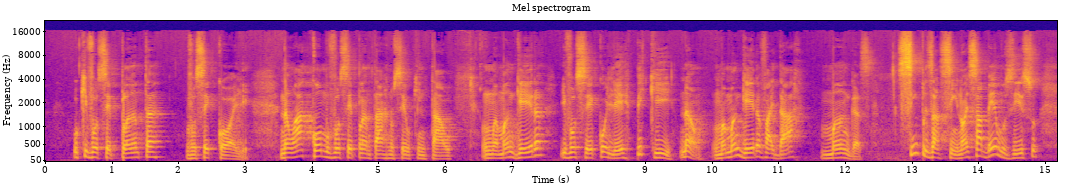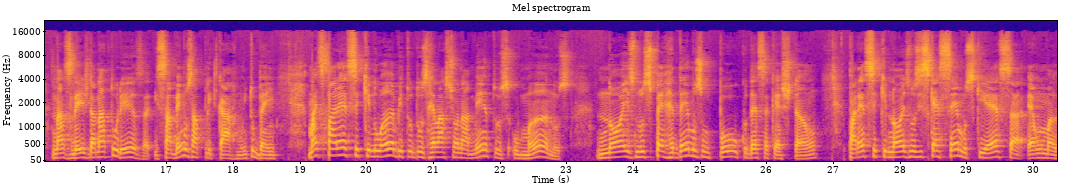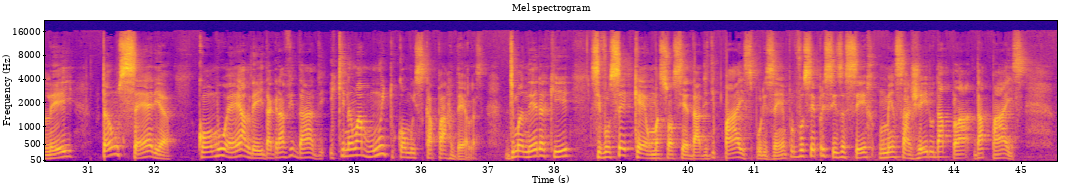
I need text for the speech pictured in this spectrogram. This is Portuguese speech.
o que você planta, você colhe. Não há como você plantar no seu quintal uma mangueira e você colher piqui. Não, uma mangueira vai dar mangas. Simples assim, nós sabemos isso nas leis da natureza e sabemos aplicar muito bem. Mas parece que no âmbito dos relacionamentos humanos, nós nos perdemos um pouco dessa questão. Parece que nós nos esquecemos que essa é uma lei tão séria como é a lei da gravidade e que não há muito como escapar delas. De maneira que, se você quer uma sociedade de paz, por exemplo, você precisa ser um mensageiro da, da paz,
